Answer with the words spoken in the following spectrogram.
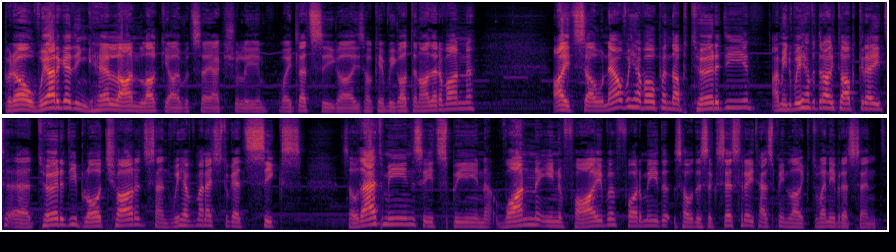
Bro, we are getting hella unlucky, I would say, actually. Wait, let's see, guys. Okay, we got another one. Alright, so now we have opened up 30. I mean, we have tried to upgrade uh, 30 blood shards, and we have managed to get 6. So that means it's been 1 in 5 for me, so the success rate has been like 20%.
